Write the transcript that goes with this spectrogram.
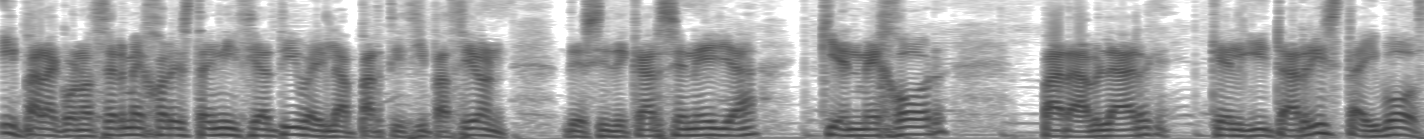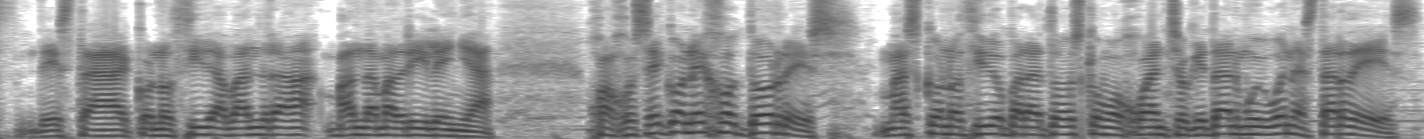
Y para conocer mejor esta iniciativa y la participación de Sidecarse en ella, ¿quién mejor? para hablar que el guitarrista y voz de esta conocida banda, banda madrileña, Juan José Conejo Torres, más conocido para todos como Juancho. ¿Qué tal? Muy buenas tardes.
